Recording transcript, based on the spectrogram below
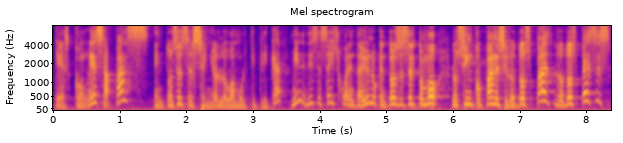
que es con esa paz, entonces el Señor lo va a multiplicar. Mire, dice 641 que entonces él tomó los cinco panes y los dos, los dos peces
